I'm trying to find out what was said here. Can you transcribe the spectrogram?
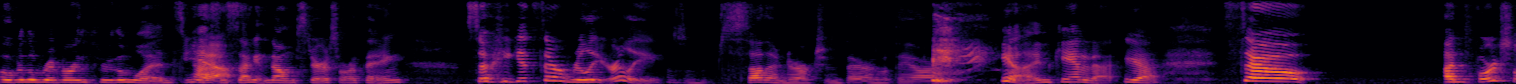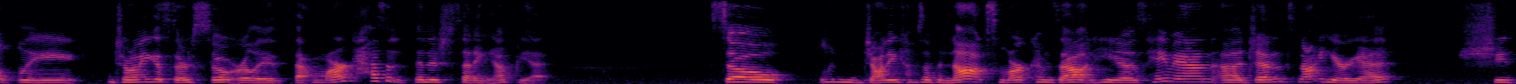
over the river and through the woods, past Yeah. the second dumpster sort of thing. So he gets there really early. Some southern directions there is what they are. Yeah, in Canada. Yeah. So unfortunately, Johnny gets there so early that Mark hasn't finished setting up yet. So when Johnny comes up and knocks, Mark comes out and he goes, "Hey man, uh, Jen's not here yet. She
